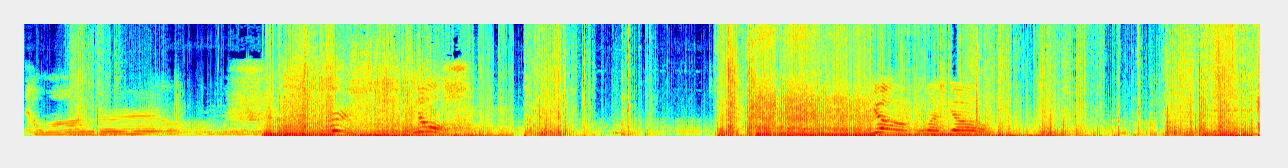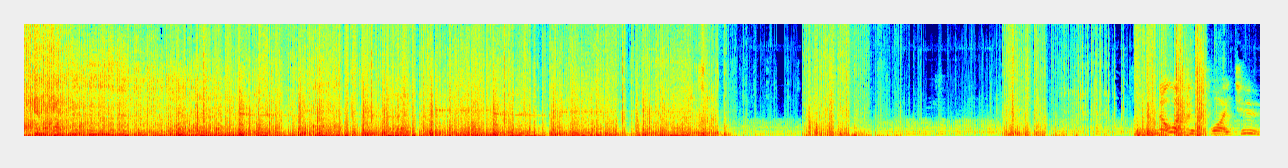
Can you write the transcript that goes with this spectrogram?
Come on, girl. Bang! No! Yo, let's go. No, I can fly too.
